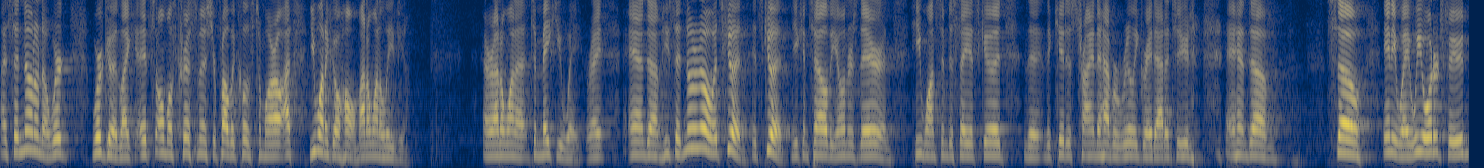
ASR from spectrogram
I said, No, no, no, we're, we're good. Like, it's almost Christmas. You're probably close tomorrow. I, you want to go home. I don't want to leave you. Or I don't want to make you wait, right? And um, he said, No, no, no, it's good. It's good. You can tell the owner's there and he wants him to say it's good. The, the kid is trying to have a really great attitude. And um, so, anyway, we ordered food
